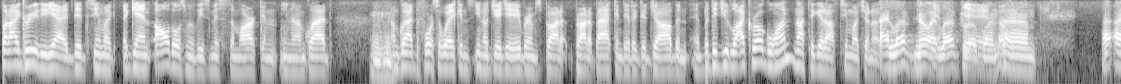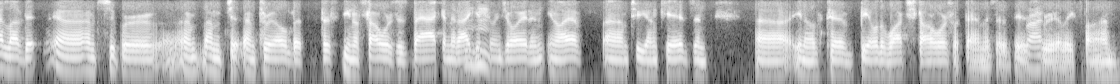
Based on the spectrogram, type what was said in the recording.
but I agree with you. Yeah, it did seem like again all those movies missed the mark, and you know I'm glad. Mm-hmm. I'm glad the Force Awakens. You know, J.J. Abrams brought it brought it back and did a good job. And, and but did you like Rogue One? Not to get off too much on it. I loved. No, yeah. I loved Rogue yeah, yeah, One. Okay. Um, I, I loved it. Uh, I'm super. I'm I'm, just, I'm thrilled that this you know Star Wars is back and that I Mm-hmm. get to enjoy it. And you know I have um, two young kids and. Uh, you know, to be able to watch Star Wars with them is a, is right. really fun.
